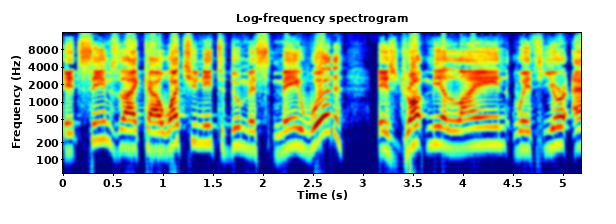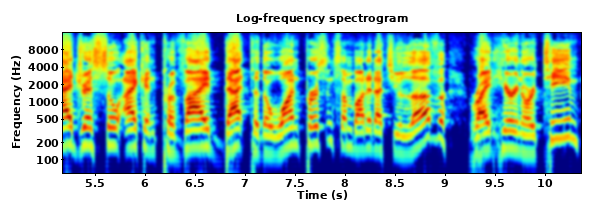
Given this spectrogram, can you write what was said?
it seems like uh, what you need to do, Miss Maywood, is drop me a line with your address so I can provide that to the one person, somebody that you love right here in our team.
